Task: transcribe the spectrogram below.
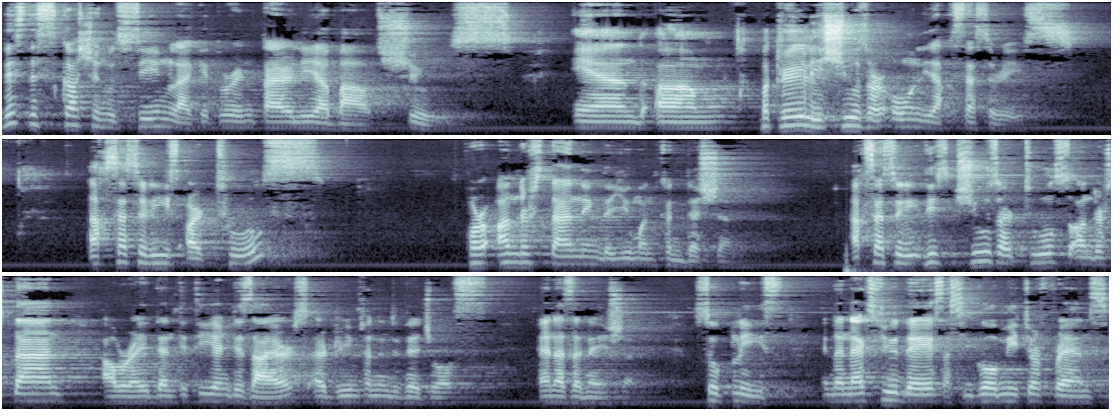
this discussion would seem like it were entirely about shoes. And, um, but really, shoes are only accessories. Accessories are tools for understanding the human condition. Accessory, these shoes are tools to understand our identity and desires, our dreams and individuals, and as a nation. So please, in the next few days, as you go meet your friends,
